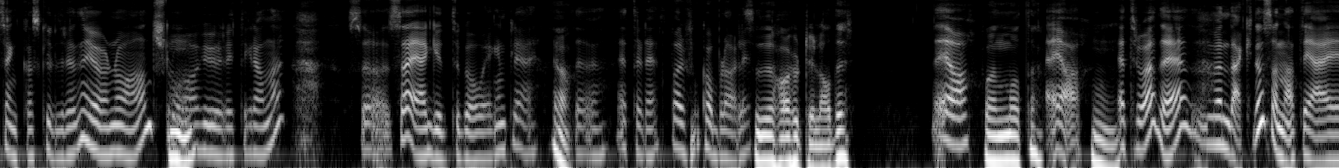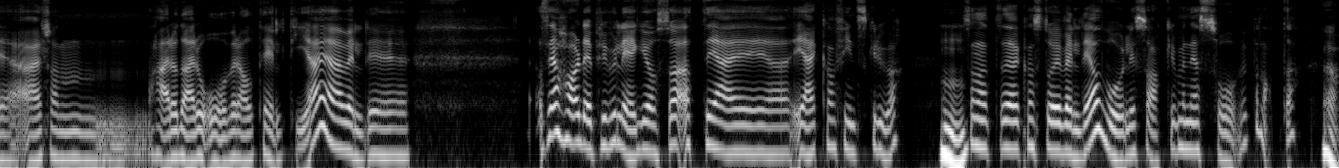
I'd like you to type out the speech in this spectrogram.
senka skuldrene, gjøre noe annet, slå Mm. huet litt, grann, så, så er jeg good to go, egentlig, jeg. Ja. Etter, etter det. Bare få kobla av litt. Så du har hurtiglader, Ja, på en måte? ja, Mm. jeg tror det. Men det er ikke noe sånn at jeg er sånn her og der og overalt hele tida. Jeg er veldig Altså, jeg har det privilegiet også at jeg, jeg kan fint skru av. Mm. Sånn at jeg kan stå i veldig alvorlige saker, men jeg sover på natta. Ja.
